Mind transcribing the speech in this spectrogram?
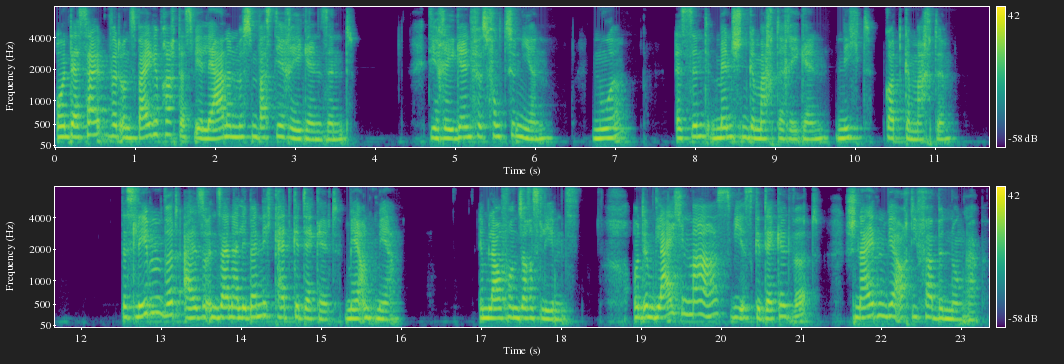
Und deshalb wird uns beigebracht, dass wir lernen müssen, was die Regeln sind. Die Regeln fürs Funktionieren. Nur, es sind menschengemachte Regeln, nicht gottgemachte. Das Leben wird also in seiner Lebendigkeit gedeckelt, mehr und mehr. Im Laufe unseres Lebens. Und im gleichen Maß, wie es gedeckelt wird, schneiden wir auch die Verbindung ab.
